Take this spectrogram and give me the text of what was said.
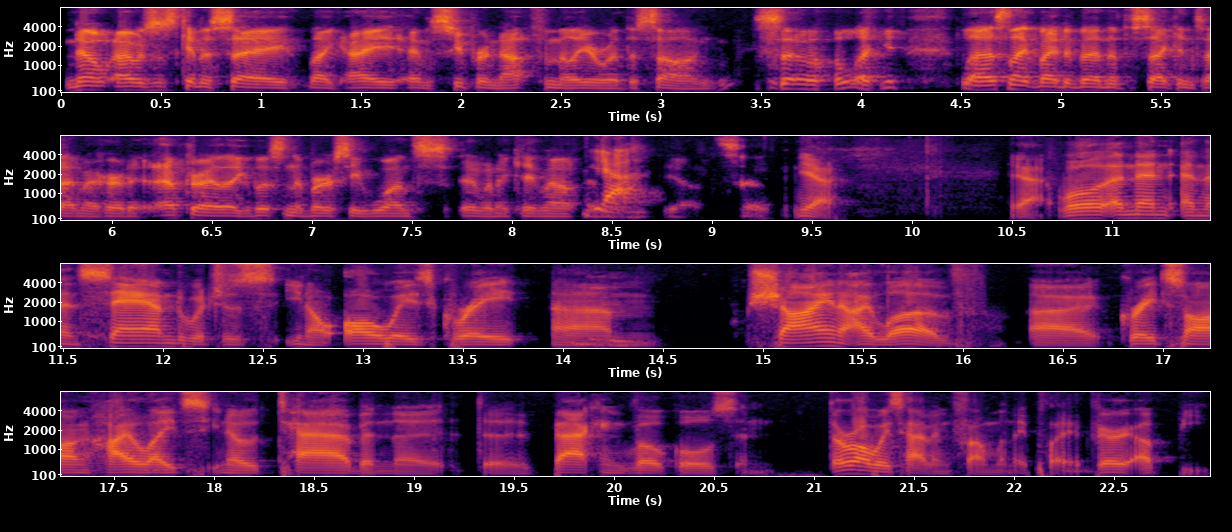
No, I was just gonna say, like, I am super not familiar with the song. So, like, last night might have been the second time I heard it after I like listened to Mercy once and when it came out. Yeah. yeah. So, Yeah. Yeah. Well, and then and then Sand, which is, you know, always great. Um Shine, I love. Uh great song, highlights, you know, Tab and the the backing vocals and they're always having fun when they play it. Very upbeat.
